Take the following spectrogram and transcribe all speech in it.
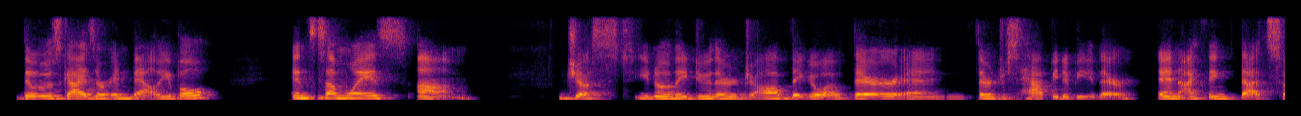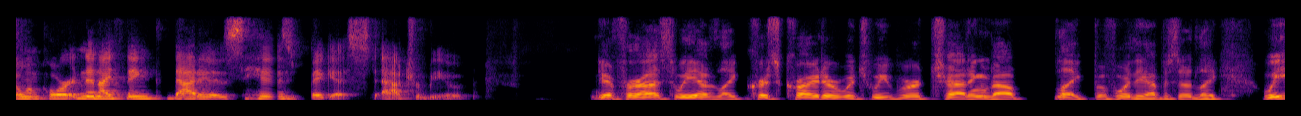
those guys are invaluable in some ways. Um, just you know they do their job they go out there and they're just happy to be there and i think that's so important and i think that is his biggest attribute yeah for us we have like chris kreider which we were chatting about like before the episode like we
